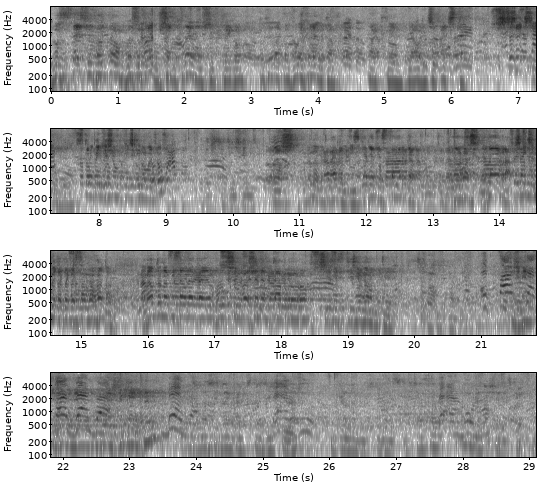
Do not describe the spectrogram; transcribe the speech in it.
Plus wstecz, to, to proszę przemknęło szybkiego, to chyba to WFM-ka, tak e, miałem czytać. Szczecin, 155 km? 210. Proszę, dobra, blisko, nie to Stargard. No właśnie, dobra, przejdźmy do tego samochodu. Mam tu napisane BMW 327 Cabrio rok 39. Coś więcej się nie Jeszcze piękny? W naszych rękach 40 lat. Kupiony był w studenckich czasach. No, dzisiaj jest piękny.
